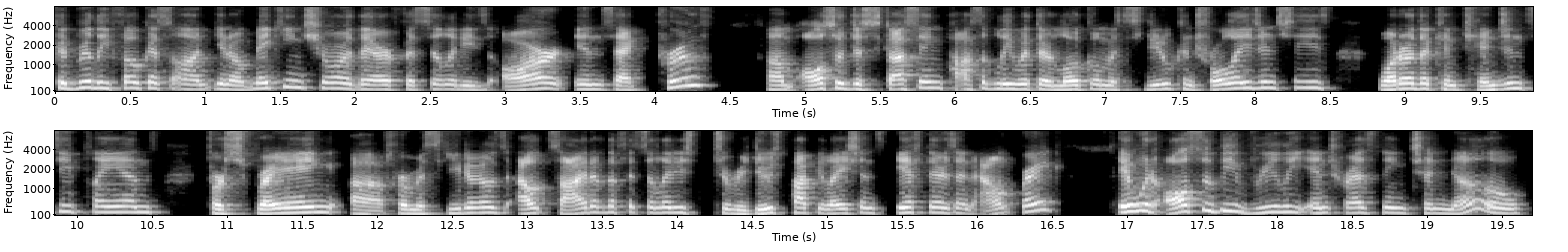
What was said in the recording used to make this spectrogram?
could really focus on you know making sure their facilities are insect proof um, also discussing possibly with their local mosquito control agencies what are the contingency plans for spraying uh, for mosquitoes outside of the facilities to reduce populations if there's an outbreak. It would also be really interesting to know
